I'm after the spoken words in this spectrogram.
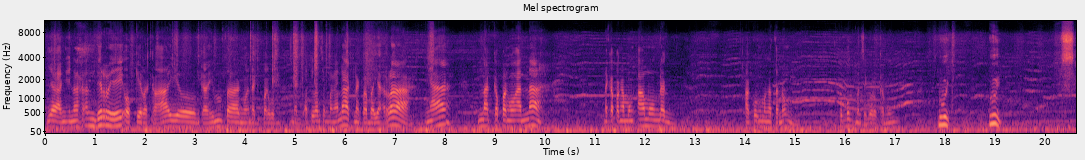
Ya, ang inahan dire okay ra kaayo kahimtang wa nagpa nagatiwan sa mga anak nagpabaya ra nga nakapanguan na nakapangamong-among nag akong mga tanom kubog man siguro kami Uy! Uy! Psst!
